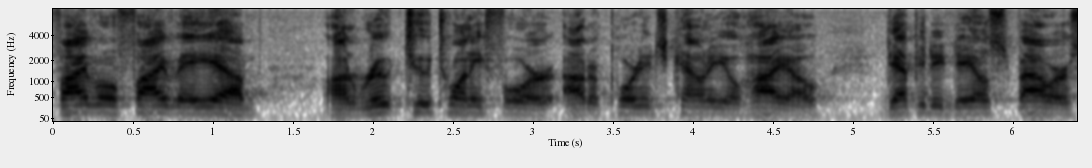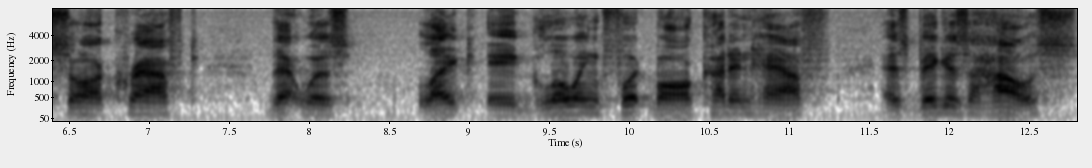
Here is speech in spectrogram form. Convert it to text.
5:05 a.m. on Route 224 out of Portage County, Ohio, Deputy Dale Spaur saw a craft that was like a glowing football cut in half, as big as a house,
